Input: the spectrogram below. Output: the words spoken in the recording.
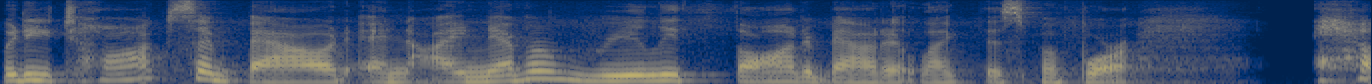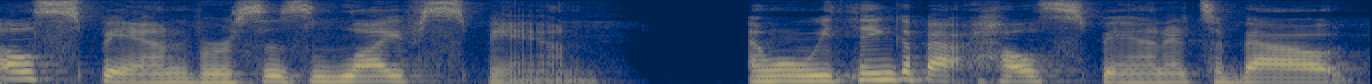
But he talks about, and I never really thought about it like this before health span versus lifespan. And when we think about health span, it's about,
